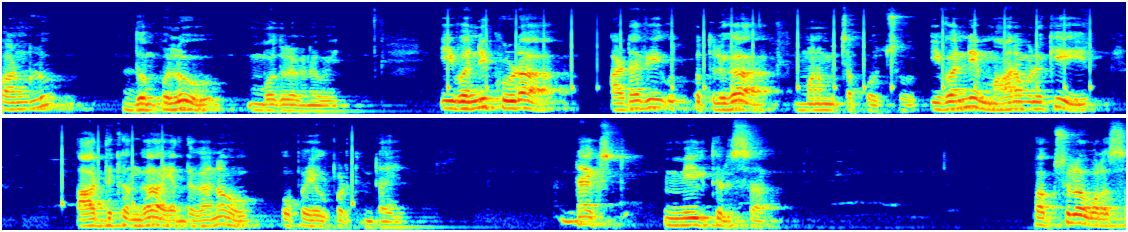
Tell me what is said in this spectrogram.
పండ్లు దుంపలు మొదలగునవి. ఇవన్నీ కూడా అటవీ ఉత్పత్తులుగా మనం చెప్పవచ్చు. ఇవన్నీ మానవునికి ఆర్థికంగా ఎంతగానో ఉపయోగపడుతుంటాయి. నెక్స్ట్ మీకు తెలుసా? పక్షుల వలస.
